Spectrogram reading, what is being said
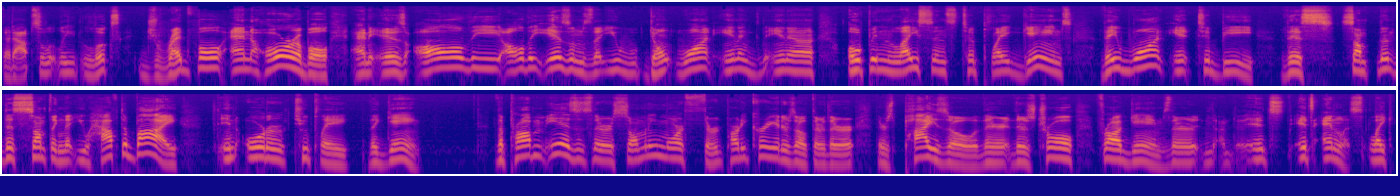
that absolutely looks dreadful and horrible and is all the all the isms that you don't want in a in a open license to play games. They want it to be this something this something that you have to buy in order to play the game. The problem is, is there are so many more third-party creators out there. There, there's Paizo, there, there's Troll Frog Games. There, it's it's endless. Like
